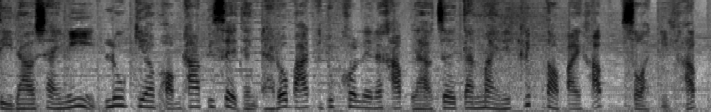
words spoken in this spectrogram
4 ดาวชายนี่ลูเกียพร้อมท่าพิเศษอย่างแอโรบาสกันทุกคนเลยนะนะครับ แล้วเจอกันใหม่ในคลิปต่อไปครับ สวัสดีครับ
